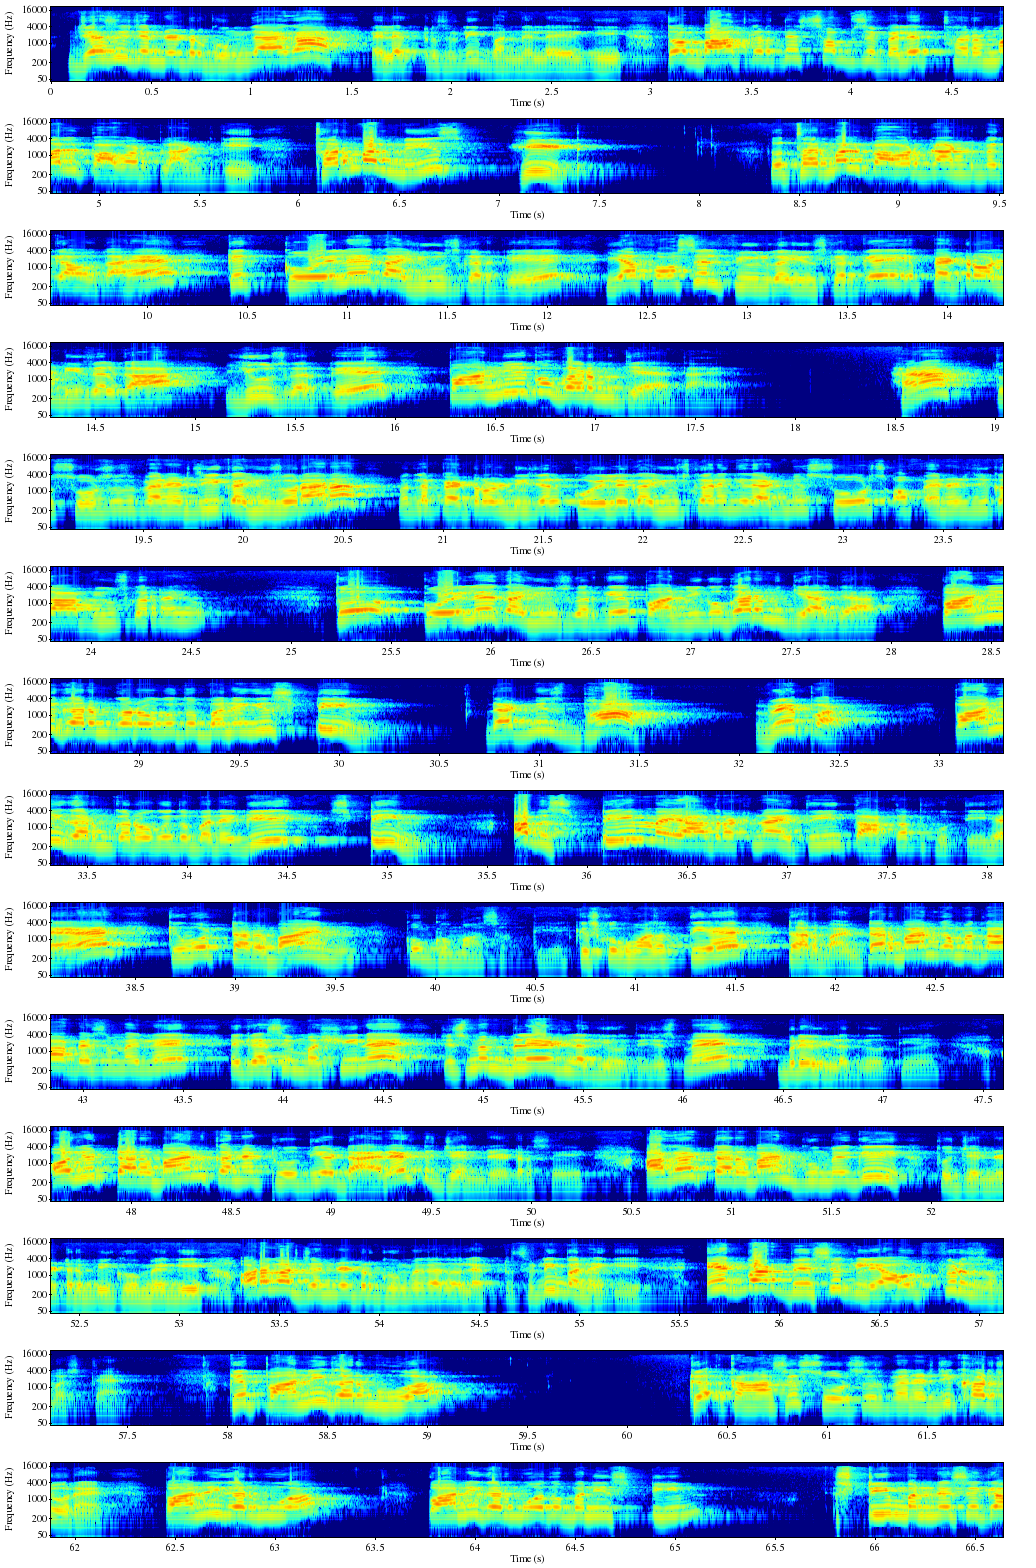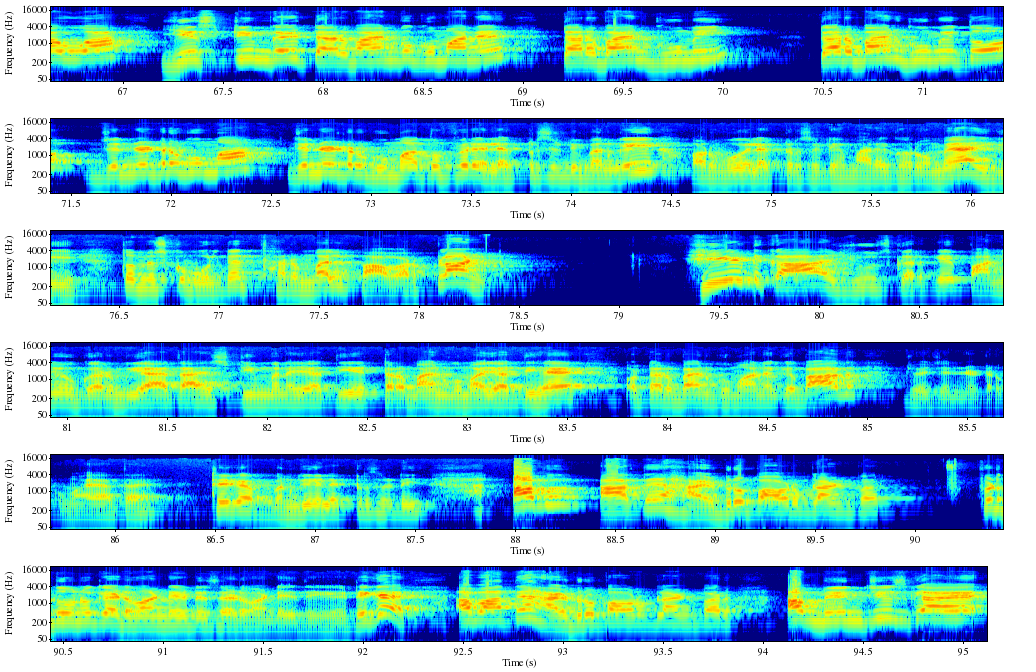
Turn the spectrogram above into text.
जैसे जनरेटर घूम जाएगा इलेक्ट्रिसिटी बनने लगेगी। तो अब बात करते हैं सबसे पहले थर्मल पावर प्लांट की। थर्मल मींस हीट तो थर्मल पावर प्लांट में क्या होता है कि कोयले का यूज़ करके या फॉसिल फ्यूल का यूज़ करके पेट्रोल डीजल का यूज़ करके पानी को गर्म किया जाता है। है ना? तो सोर्सेस ऑफ़ एनर्जी का यूज़ हो रहा है ना? मतलब पेट्रोल डीजल कोयले का यूज़ करेंगे। That mean source of energy का आप यूज़ कर रहे हो। तो कोयले का यूज़ करके पानी को गर्म किया गया। पानी गर्म करोगे तो बनेगी स्टीम दैट मीन्स भाप वेपर पानी गर्म करोगे तो बनेगी स्टीम अब स्टीम में याद रखना इतनी ताकत होती है कि वो टरबाइन को घुमा सकती है। किसको घुमा सकती है? टरबाइन। टरबाइन का मतलब आप ऐसे समझ लें, एक ऐसी मशीन है जिसमें ब्लेड लगी होती है, जिसमें ब्लेड लगी होती है। और ये टरबाइन कनेक्ट होती है डायरेक्ट जनरेटर से। अगर टरबाइन घूमेगी तो जनरेटर भी घूमेगी, और अगर जनरेटर घूमेगा तो इलेक्ट्रिसिटी बनेगी। एक बार बेसिक लेआउट फिर समझते हैं कि पानी गर्म हुआ कहाँ से? सोर्सेस ऑफ़ एनर्जी खर्च हो रहे हैं। पानी गर्म हुआ, पानी गर्म हुआ तो बनी स्टीम स्टीम बनने से क्या हुआ? ये स्टीम गई टरबाइन को घुमाने। टरबाइन घूमी। टरबाइन घूमी तो जनरेटर घुमा जनरेटर घुमा तो फिर इलेक्ट्रिसिटी बन गई और वो इलेक्ट्रिसिटी हमारे घरों में आएगी। तो हम इसको बोलते हैं थर्मल पावर प्लांट हीट का यूज़ करके पानी को गर्म किया जाता है स्टीम बनाई जाती है टरबाइन घुमाई जाती है और टरबाइन घुमाने के बाद जो है जनरेटर घुमाया जाता है। ठीक है, बन गई इलेक्ट्रिसिटी अब आते हैं हाइड्रो पावर प्लांट पर। फिर दोनों के एडवांटेज डिसएडवांटेज देखेंगे। ठीक है, अब आते हैं हाइड्रो पावर प्लांट पर। अब मेन चीज़ क्या है?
